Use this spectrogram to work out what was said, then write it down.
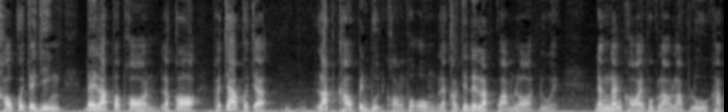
เขาก็จะยิ่งได้รับพระพร แล้วก็พระเจ้าก็จะรับเขาเป็นบุตรของพระองค์ และเขาจะได้รับความรอดด้วย ดังนั้นขอให้พวกเรารับรู้ครับ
